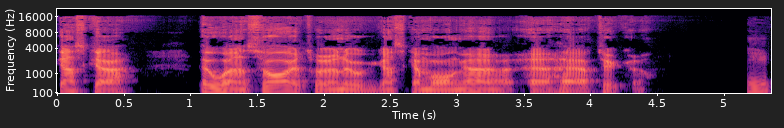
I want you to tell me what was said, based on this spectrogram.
ganska oansvarig tror jag nog ganska många eh, här tycker. Mm.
